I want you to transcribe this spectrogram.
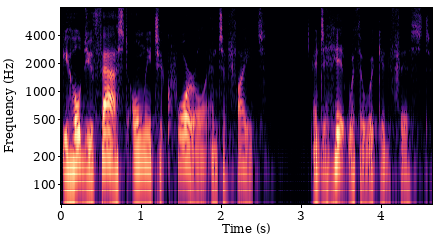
Behold, you fast only to quarrel and to fight, and to hit with a wicked fist.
